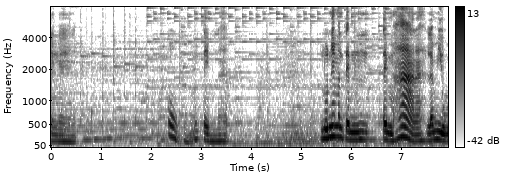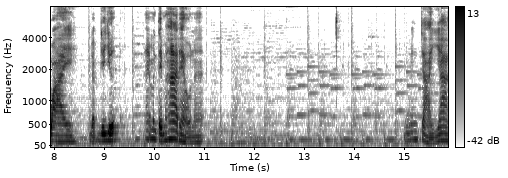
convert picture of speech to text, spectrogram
ยังไงนะโอ้โหไม่เต็มนะฮะลุ้นให้มันเต็มเต็มห้านะ แล้วมีวายแบบเยอะๆ ให้มันเต็มห้าแถวนะฮะแม่งจ่ายยาก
